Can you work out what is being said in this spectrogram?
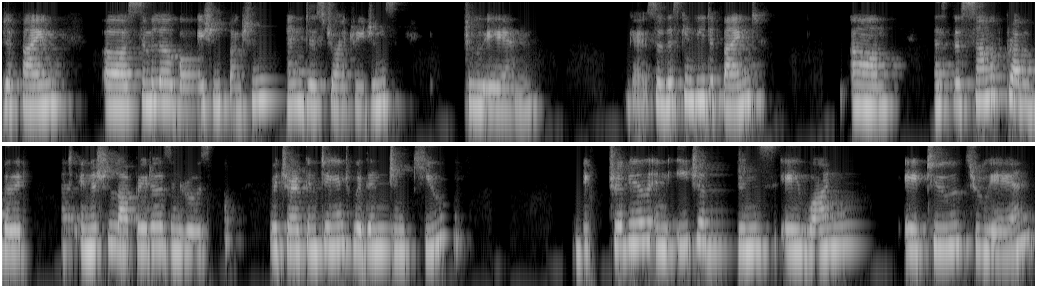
define a similar formation function in disjoint regions to AN. Okay, so this can be defined um, as the sum of probability that initial operators in rows which are contained within region Q be trivial in each of regions A1, A2 through AN,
